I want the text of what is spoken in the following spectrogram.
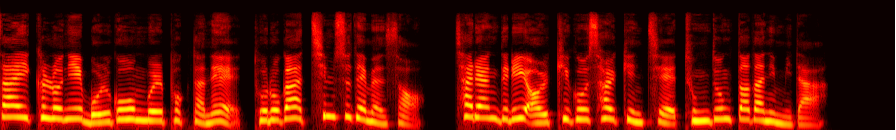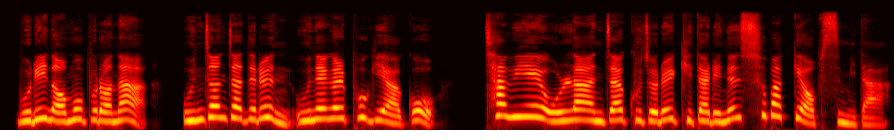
사이클론이 몰고 온 물폭탄에 도로가 침수되면서 차량들이 얽히고 설킨 채 둥둥 떠다닙니다. 물이 너무 불어나 운전자들은 운행을 포기하고 차 위에 올라앉아 구조를 기다리는 수밖에 없습니다.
